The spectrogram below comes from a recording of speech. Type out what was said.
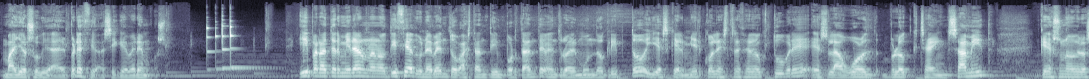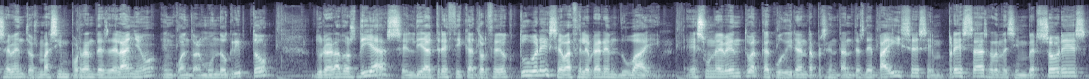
mayor subida del precio, así que veremos. Y para terminar, una noticia de un evento bastante importante dentro del mundo cripto, y es que el miércoles 13 de octubre es la World Blockchain Summit, que es uno de los eventos más importantes del año en cuanto al mundo cripto. Durará dos días, el día 13 y 14 de octubre, y se va a celebrar en Dubai. Es un evento al que acudirán representantes de países, empresas, grandes inversores.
